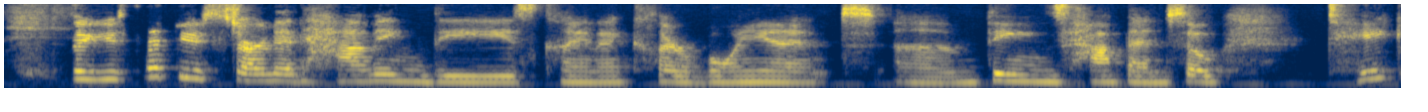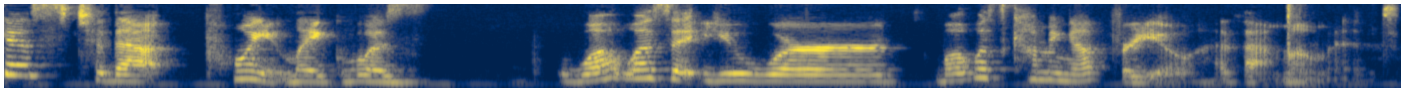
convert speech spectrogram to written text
So you said you started having these kind of clairvoyant um, things happen. So take us to that point. Like, was what was it you were? What was coming up for you at that moment?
